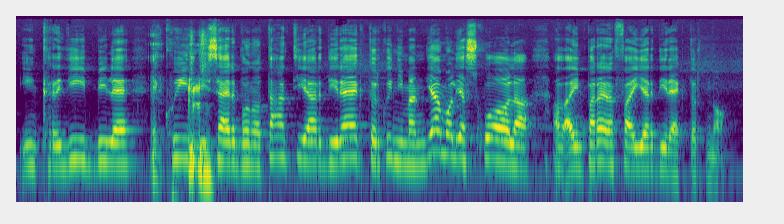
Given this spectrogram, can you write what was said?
incredibile e quindi servono tanti art director, quindi mandiamoli a scuola a, a imparare a fare gli art director. No.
